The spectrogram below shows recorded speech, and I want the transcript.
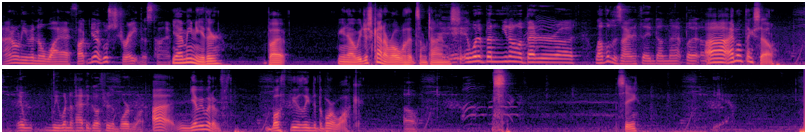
I don't even know why I thought, yeah, go straight this time. Yeah, me neither. But, you know, we just kind of roll with it sometimes. It, it would have been, you know, a better uh, level design if they'd done that, but uh, Uh, I don't think so. It, we wouldn't have had to go through the boardwalk. Uh, yeah, we would have. Both of these lead to the boardwalk. Oh, See? yeah.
